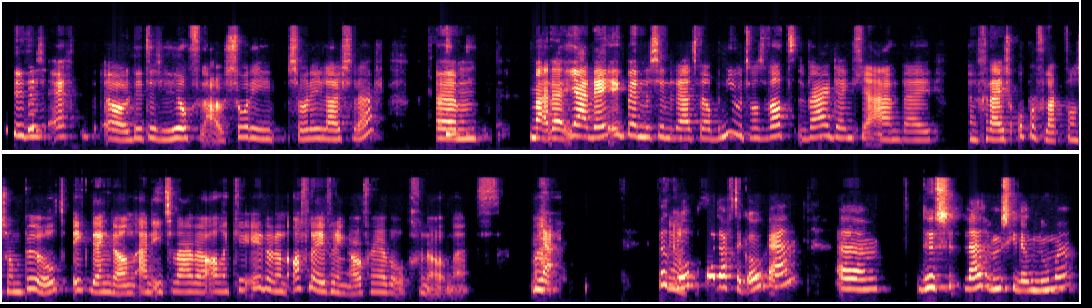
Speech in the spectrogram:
Dit is echt... Oh, dit is heel flauw. Sorry, sorry luisteraars. Um, maar uh, ja, nee, ik ben dus inderdaad wel benieuwd. Want wat, waar denk je aan bij een grijs oppervlak van zo'n bult? Ik denk dan aan iets waar we al een keer eerder een aflevering over hebben opgenomen. Maar... Ja, dat Ja. klopt. Daar dacht ik ook aan. Ehm, dus laten we misschien ook noemen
